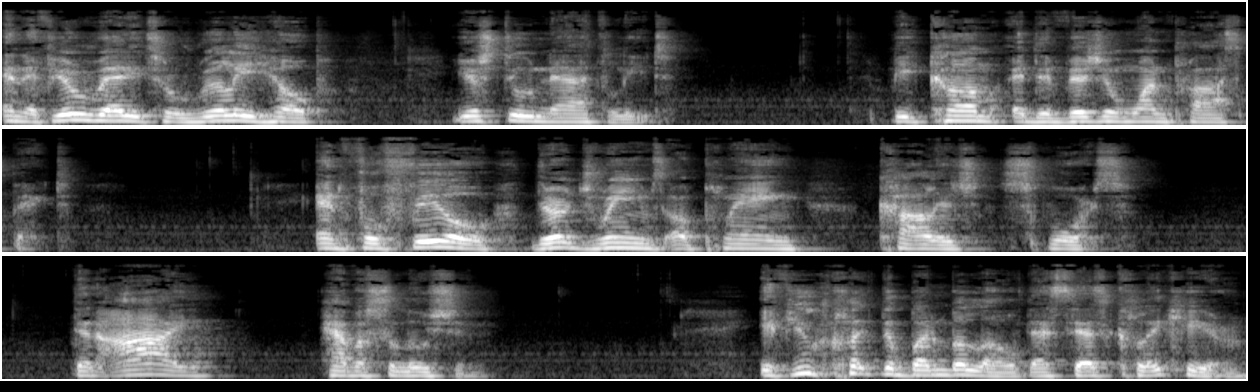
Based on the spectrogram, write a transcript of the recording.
And if you're ready to really help your student athlete. Become a division 1 prospect and fulfill their dreams of playing college sports. Then i have a solution. If you click the button below that says click here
